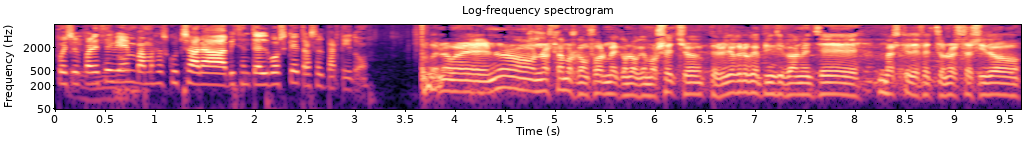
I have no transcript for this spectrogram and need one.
Pues si os parece bien, vamos a escuchar a Vicente del Bosque tras el partido. Bueno, eh, no, no estamos conformes con lo que hemos hecho, pero yo creo que principalmente, más que defecto nuestro, ha sido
